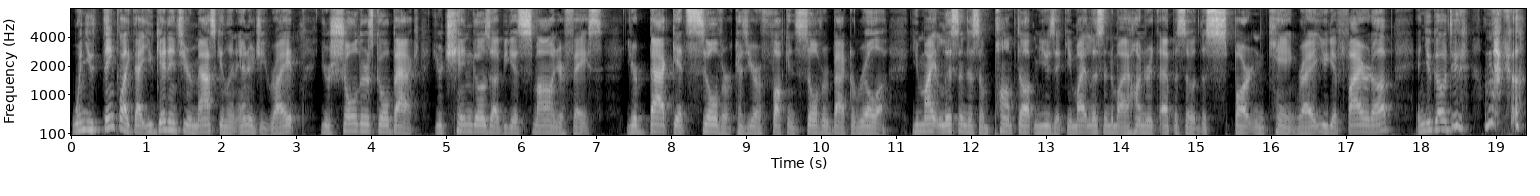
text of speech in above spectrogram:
When you think like that, you get into your masculine energy, right? Your shoulders go back, your chin goes up, you get a smile on your face. Your back gets silver because you're a fucking silverback gorilla. You might listen to some pumped up music. You might listen to my 100th episode, The Spartan King, right? You get fired up and you go, "Dude, I'm not to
